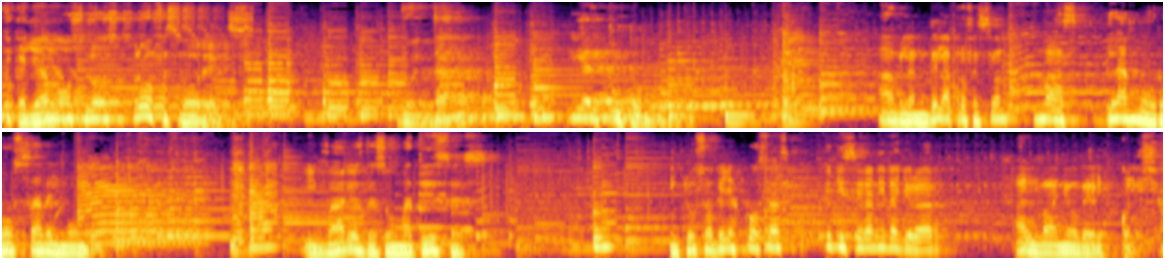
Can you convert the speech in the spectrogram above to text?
que callamos los profesores. Yoitá y el puto. Hablan de la profesión más glamorosa del mundo. Y varios de sus matices. Incluso aquellas cosas que quisieran ir a llorar al baño del colegio.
